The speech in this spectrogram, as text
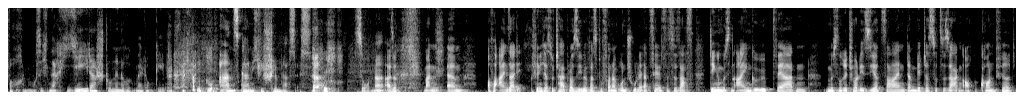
Wochen muss ich nach jeder Stunde eine Rückmeldung geben. Du ahnst gar nicht, wie schlimm das ist. So, ne? Also man, ähm, auf der einen Seite finde ich das total plausibel, was du von der Grundschule erzählst, dass du sagst, Dinge müssen eingeübt werden, müssen ritualisiert sein, damit das sozusagen auch gekonnt wird.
